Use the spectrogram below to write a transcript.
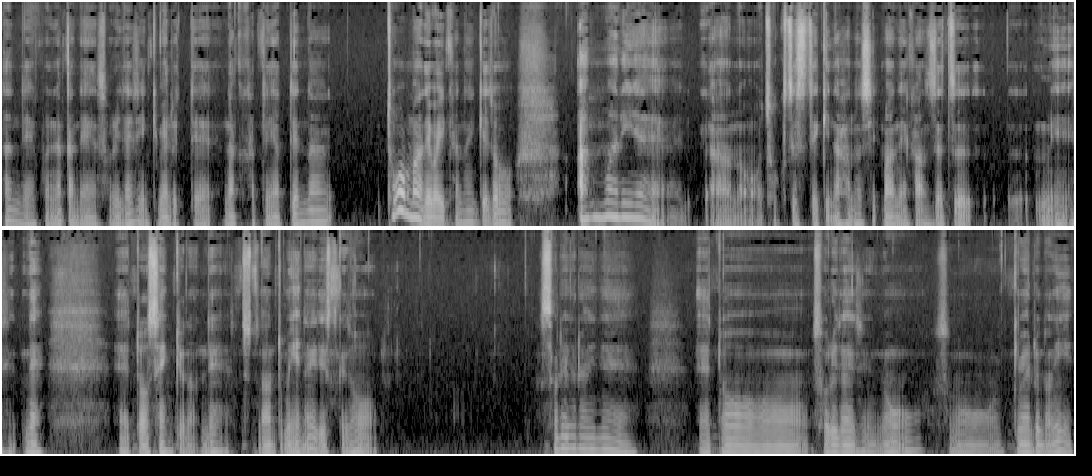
なんでこれなんかね総理大臣決めるってなんか勝手にやってんなとまではいかないけどあんまりねあの直接的な話まあね間接ねえっ、と選挙なんでちょっと何とも言えないですけどそれぐらいねえ、ー、と総理大臣のその決めるのに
